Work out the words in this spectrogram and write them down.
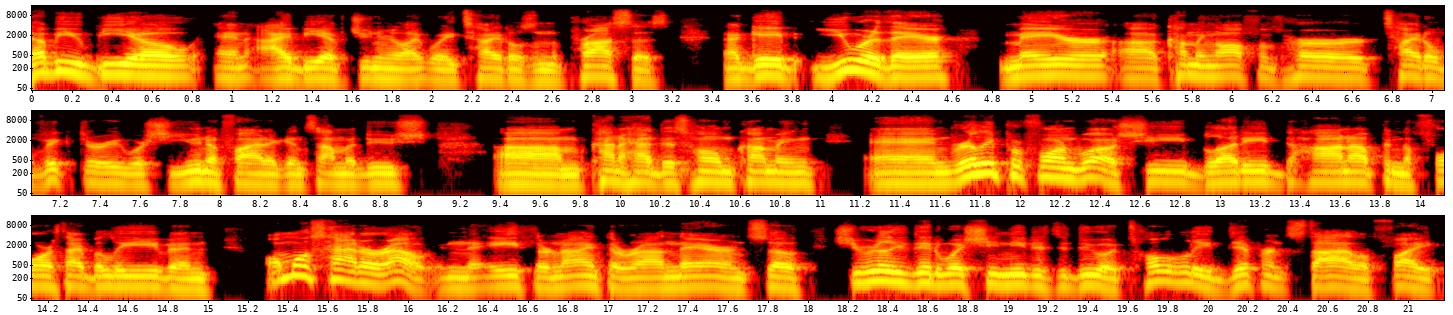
WBO and IBF junior lightweight titles in the process. Now, Gabe, you were there. Mayer, uh, coming off of her title victory where she unified against Hamadouche, um, kind of had this homecoming and really performed well. She bloodied Han up in the fourth, I believe, and almost had her out in the eighth or ninth around there. And so she really did what she needed to do a totally different style of fight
